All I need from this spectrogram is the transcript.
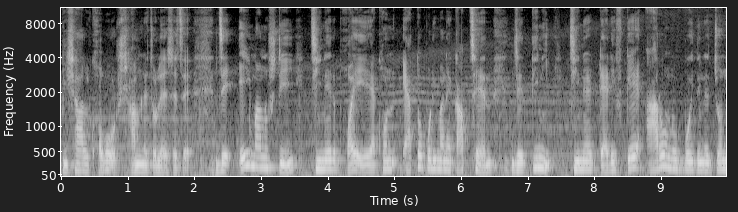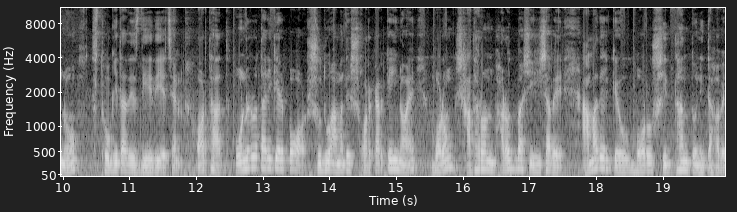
বিশাল খবর সামনে চলে এসেছে যে এই মানুষটি চীনের ভয়ে এখন এত পরিমাণে কাঁপছেন যে তিনি চীনের ট্যারিফকে আরও নব্বই দিনের জন্য স্থগিতাদেশ দিয়ে দিয়েছেন। অর্থাৎ পনেরো তারিখের পর শুধু আমাদের সরকারকেই নয়, বরং সাধারণ ভারতবাসী হিসাবে আমাদেরকেও বড় সিদ্ধান্ত নিতে হবে।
